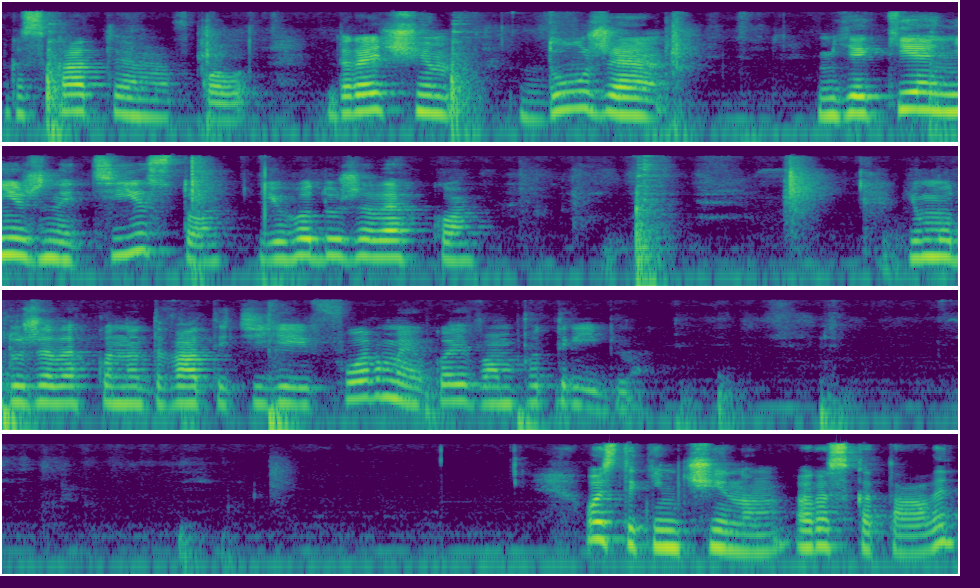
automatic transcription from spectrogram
розкатуємо в коло. До речі, дуже м'яке ніжне тісто, його дуже легко. Йому дуже легко надавати тієї форми, якої вам потрібно. Ось таким чином розкатали.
